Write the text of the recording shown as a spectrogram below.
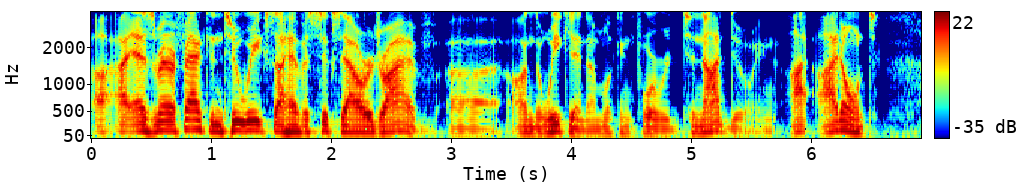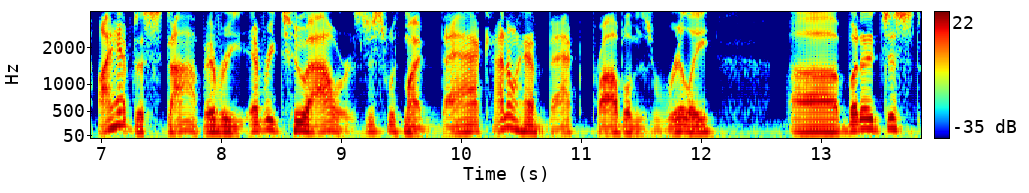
I, as a matter of fact, in two weeks, I have a six-hour drive uh, on the weekend. I'm looking forward to not doing. I, I don't. I have to stop every every two hours just with my back. I don't have back problems really, uh, but I just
